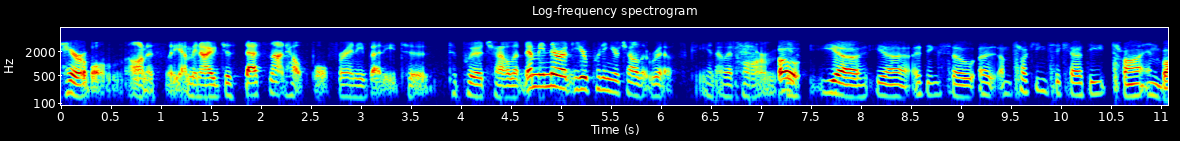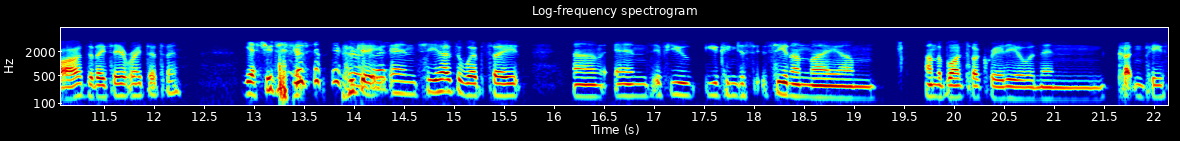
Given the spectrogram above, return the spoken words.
terrible, honestly. I mean, I just that's not helpful for anybody to to put a child at. I mean, they're you're putting your child at risk, you know, at harm. Oh, yeah, yeah, I think so. Uh, I'm talking to Kathy Taughinbaugh. Did I say it right that time? yes, you did. Okay, and she has a website, um, and if you you can just see it on my um, on the Blog Talk Radio, and then cut and paste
